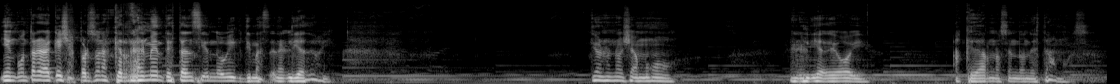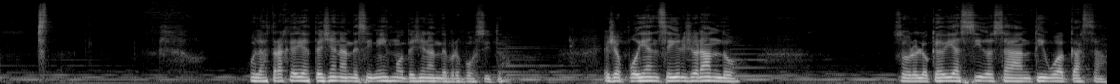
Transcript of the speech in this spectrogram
y encontrar a aquellas personas que realmente están siendo víctimas en el día de hoy. Dios no nos llamó en el día de hoy a quedarnos en donde estamos. O las tragedias te llenan de cinismo, te llenan de propósito. Ellos podían seguir llorando sobre lo que había sido esa antigua casa.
